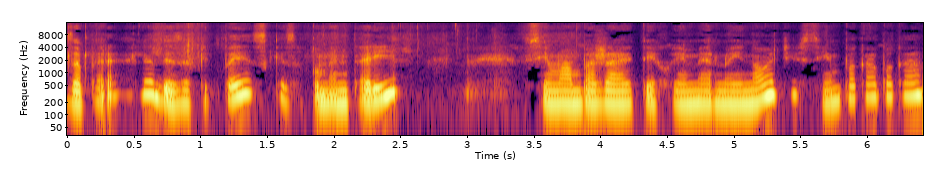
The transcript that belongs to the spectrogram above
за перегляди, за підписки, за коментарі. Всім вам бажаю тихої, мирної ночі. Всім пока-пока.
